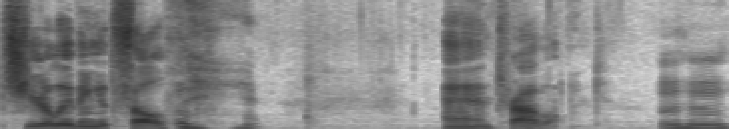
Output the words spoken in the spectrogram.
Cheerleading itself yeah and traveling. mhm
